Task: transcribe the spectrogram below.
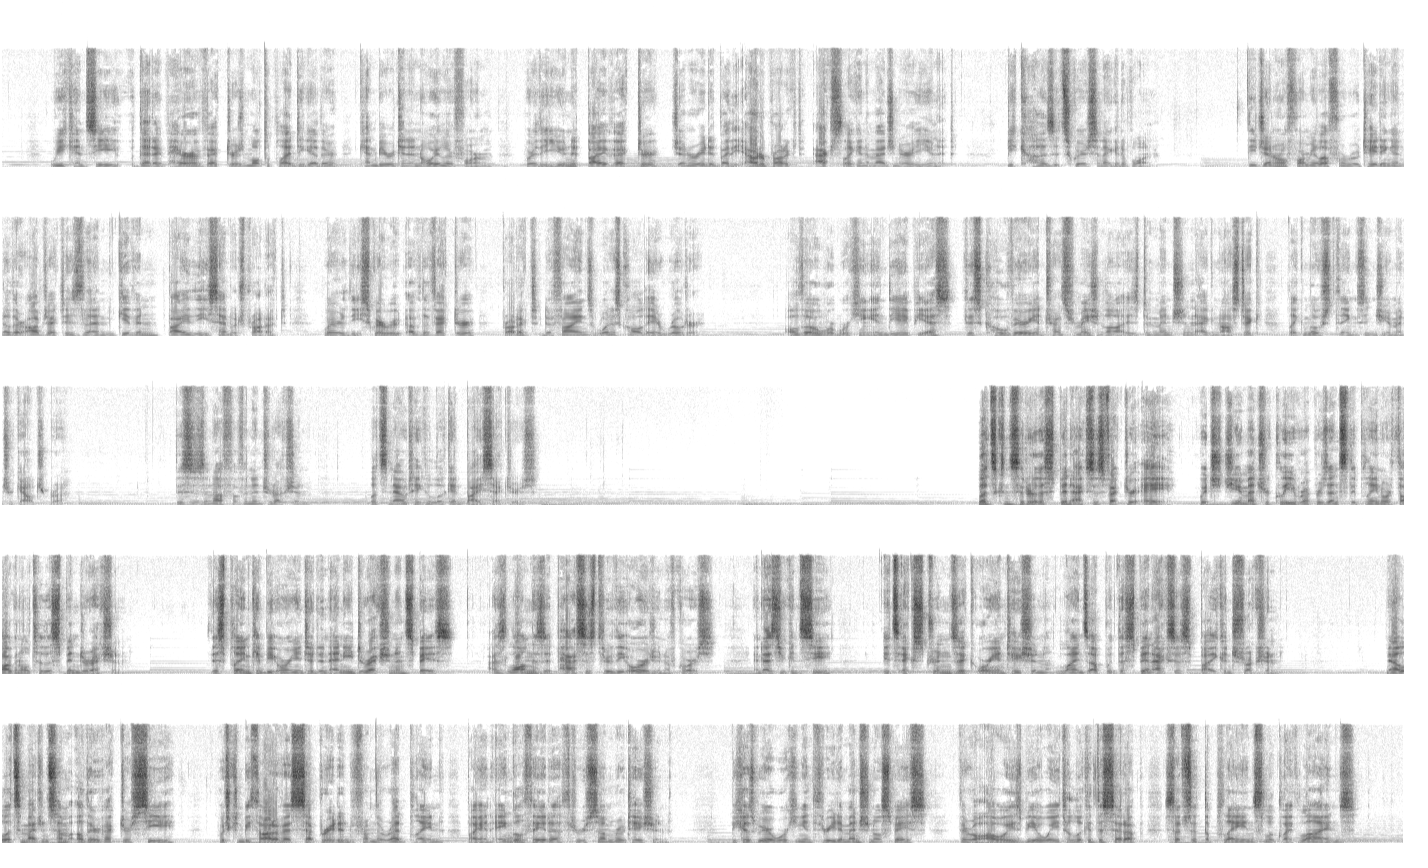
we can see that a pair of vectors multiplied together can be written in Euler form, where the unit bivector generated by the outer product acts like an imaginary unit, because it squares to negative 1. The general formula for rotating another object is then given by the sandwich product, where the square root of the vector product defines what is called a rotor. Although we're working in the APS, this covariant transformation law is dimension agnostic like most things in geometric algebra. This is enough of an introduction. Let's now take a look at bisectors. Let's consider the spin axis vector A, which geometrically represents the plane orthogonal to the spin direction. This plane can be oriented in any direction in space, as long as it passes through the origin, of course, and as you can see, its extrinsic orientation lines up with the spin axis by construction. Now let's imagine some other vector c, which can be thought of as separated from the red plane by an angle theta through some rotation. Because we are working in three-dimensional space, there will always be a way to look at the setup such that the planes look like lines,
